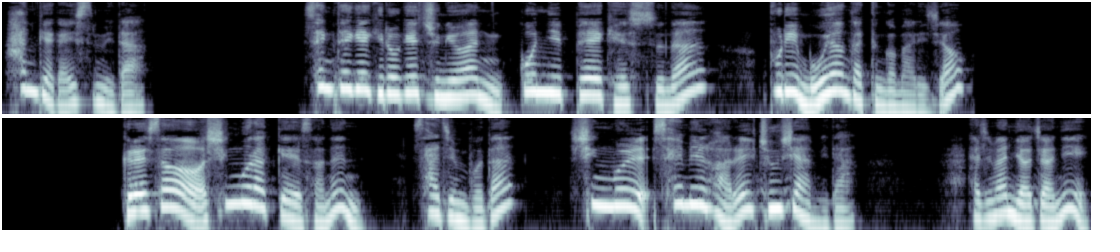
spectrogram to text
한계가 있습니다. 생태계 기록에 중요한 꽃잎의 개수나 뿌리 모양 같은 거 말이죠. 그래서 식물학계에서는 사진보다 식물 세밀화를 중시합니다. 하지만 여전히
